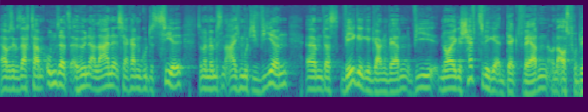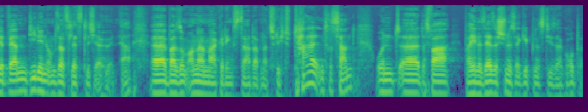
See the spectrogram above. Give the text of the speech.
ja, wo sie gesagt haben, Umsatz erhöhen alleine ist ja kein gutes Ziel, sondern wir müssen eigentlich motivieren, ähm, dass Wege gegangen werden, wie neue Geschäftswege entdeckt werden und ausprobiert werden, die den Umsatz letztlich erhöhen. Ja? Äh, bei so einem Online-Marketing-Startup natürlich total interessant und äh, das war, war hier ein sehr, sehr schönes Ergebnis dieser Gruppe.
